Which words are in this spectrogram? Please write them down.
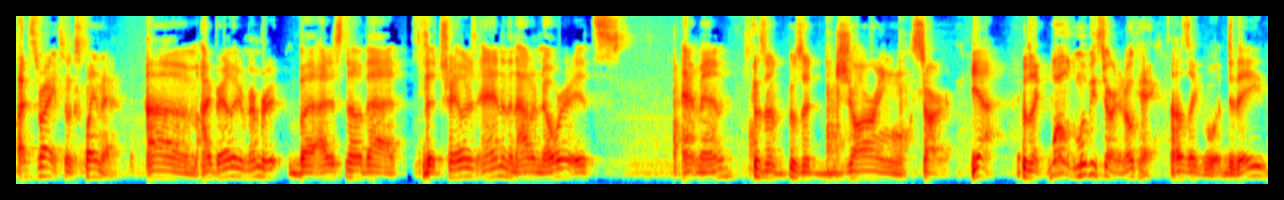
That's right. So explain that. Um, I barely remember it, but I just know that the trailers end, and then out of nowhere, it's Ant Man. It was a it was a jarring start. Yeah, It was like, whoa, the movie started. Okay. I was like, did they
